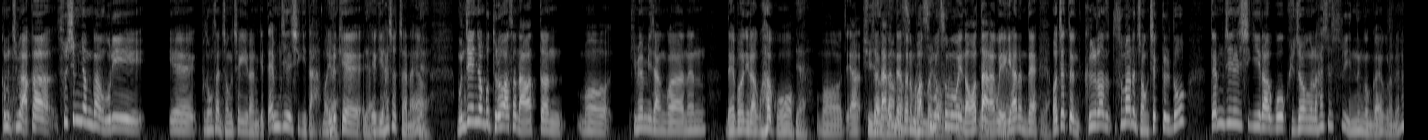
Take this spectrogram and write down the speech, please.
그럼 지금 아까 수십 년간 우리 의 부동산 정책이라는 게 땜질식이다. 뭐 예. 이렇게 예. 얘기하셨잖아요. 예. 문재인 정부 들어와서 나왔던 뭐 김현미 장관은 네 번이라고 하고 예. 뭐 야, 다른 데서는 뭐 스무 스무 번이 넘었다라고 예. 얘기하는데 예. 어쨌든 그런 수많은 정책들도 땜질식이라고 규정을 하실 수 있는 건가요, 그러면은?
